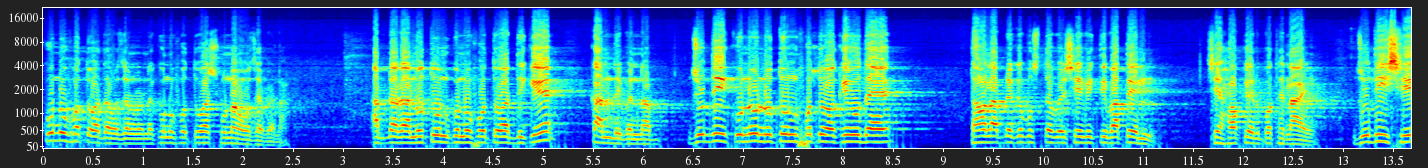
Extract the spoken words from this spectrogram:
কোনো ফতোয়া দেওয়া যাবে না, কোনো ফতোয়া শোনাও যাবে না। আপনারা নতুন কোনো ফতোয়ার দিকে কান দেবেন না। যদি কোনো নতুন ফতোয়া কেউ দেয়, তাহলে আপনাকে বুঝতে হবে সেই ব্যক্তি বাতিল, সে হকের পথে নাই। যদি সে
